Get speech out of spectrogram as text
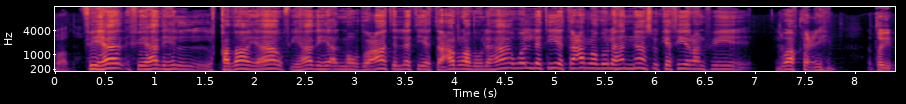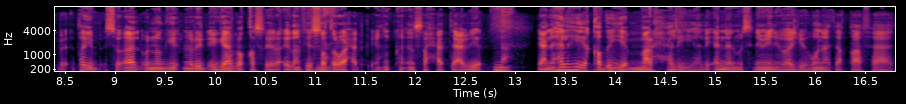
واضح. في في هذه القضايا وفي هذه الموضوعات التي يتعرض لها والتي يتعرض لها الناس كثيرا في نعم. واقعهم. طيب طيب سؤال نريد إجابة قصيرة أيضا في سطر واحد إن صح التعبير. نعم. يعني هل هي قضية مرحلية لأن المسلمين يواجهون ثقافات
